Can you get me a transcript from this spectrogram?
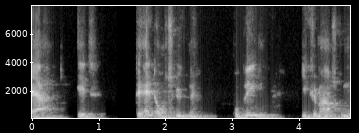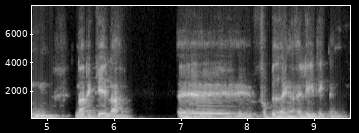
er et det alt overskyggende problem i Københavns Kommune, når det gælder øh, forbedringer af lægedækningen.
